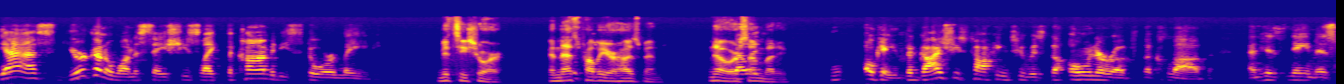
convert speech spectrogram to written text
guess you're going to want to say she's like the comedy store lady. Mitzi Shore, and that's probably her husband. No, or Well, it- somebody. Okay, the guy she's talking to is the owner of the club, and his name is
